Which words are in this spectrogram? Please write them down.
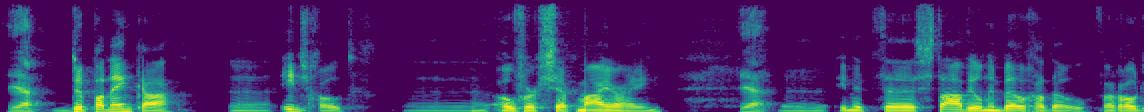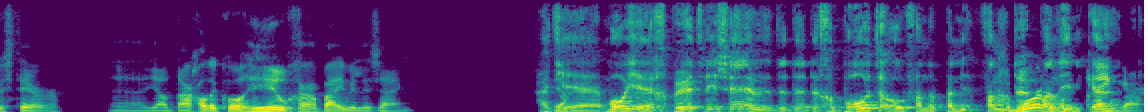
ja. de Panenka, inschoot over Sepp Maier heen. Ja. Uh, in het stadion in Belgrado van Rode Ster. ja, daar had ik wel heel graag bij willen zijn. Had je ja. mooie gebeurtenis, hè? De, de, de, geboorte ook van de, van de, de Panenka. Panenka.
